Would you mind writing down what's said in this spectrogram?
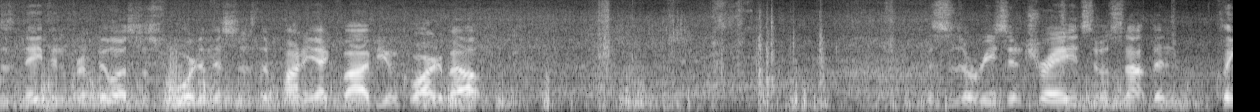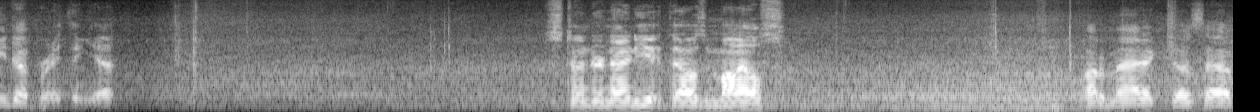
is Nathan from Bill Estes Ford, and this is the Pontiac Vibe you inquired about. This is a recent trade, so it's not been cleaned up or anything yet. Just under 98,000 miles. Automatic, does have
